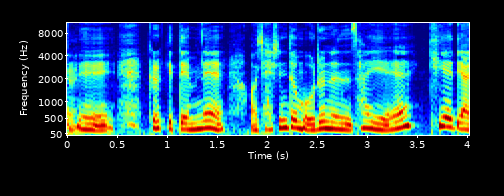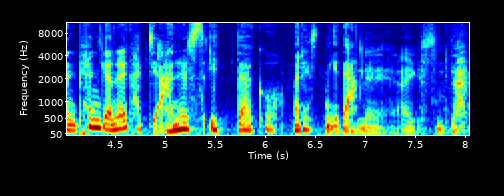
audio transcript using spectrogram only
네. 네. 그렇기 때문에 어, 자신도 모르는 사이에 키에 대한 편견을 갖지 않을 수 있다고 말했습니다. 네, 알겠습니다.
